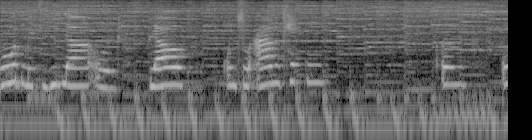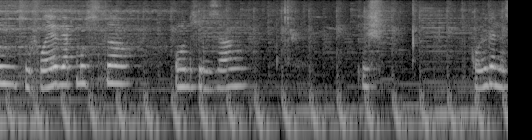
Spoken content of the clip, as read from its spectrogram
rot mit lila und blau und so Armketten. Ähm, und so Feuerwerkmuster. Und ich würde sagen, ich goldenes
